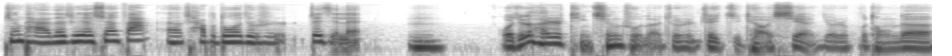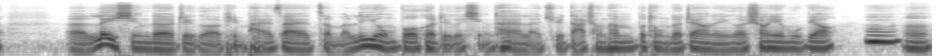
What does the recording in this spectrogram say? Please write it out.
平台的这些宣发，然后，差不多就是这几类。嗯，我觉得还是挺清楚的，就是这几条线，就是不同的呃类型的这个品牌在怎么利用播客这个形态来去达成他们不同的这样的一个商业目标。嗯嗯，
